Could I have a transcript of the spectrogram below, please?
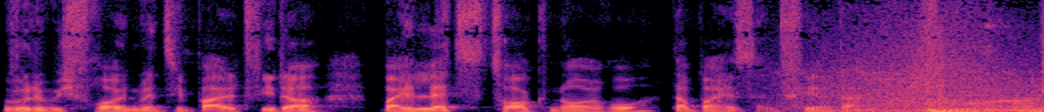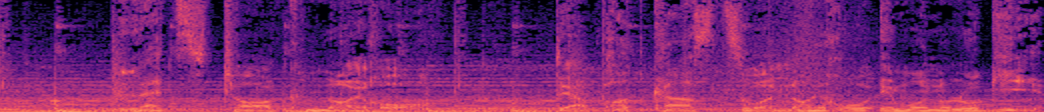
und würde mich freuen, wenn Sie bald wieder bei Let's Talk Neuro dabei sind. Vielen Dank. Let's Talk Neuro, der Podcast zur Neuroimmunologie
